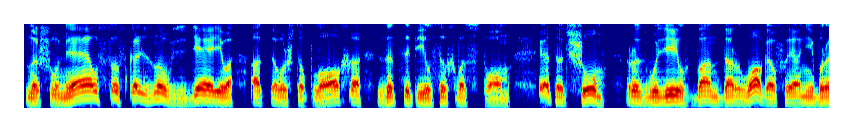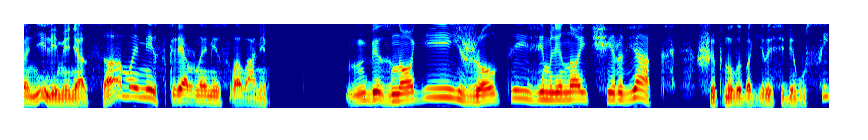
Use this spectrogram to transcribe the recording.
нашумелся, скользнув с дерева от того, что плохо зацепился хвостом. Этот шум разбудил бандерлогов, и они бронили меня самыми скверными словами. «Безногий желтый земляной червяк!» — шепнула Багира себе в усы,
